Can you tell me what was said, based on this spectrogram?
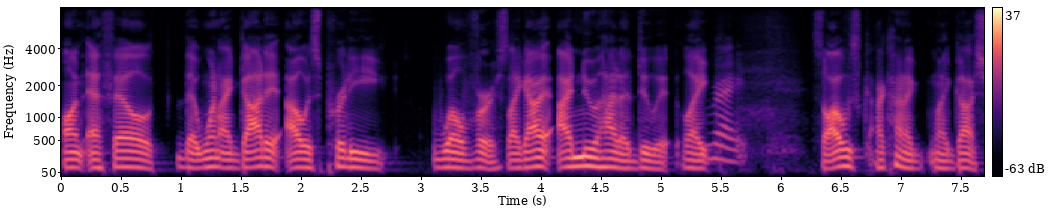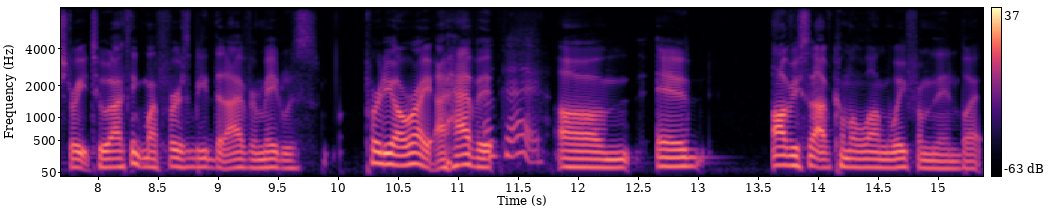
on FL that when I got it, I was pretty well versed. Like I, I knew how to do it. Like right. so I was I kind of like got straight to it. I think my first beat that I ever made was pretty all right. I have it. Okay. Um and obviously I've come a long way from then, but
